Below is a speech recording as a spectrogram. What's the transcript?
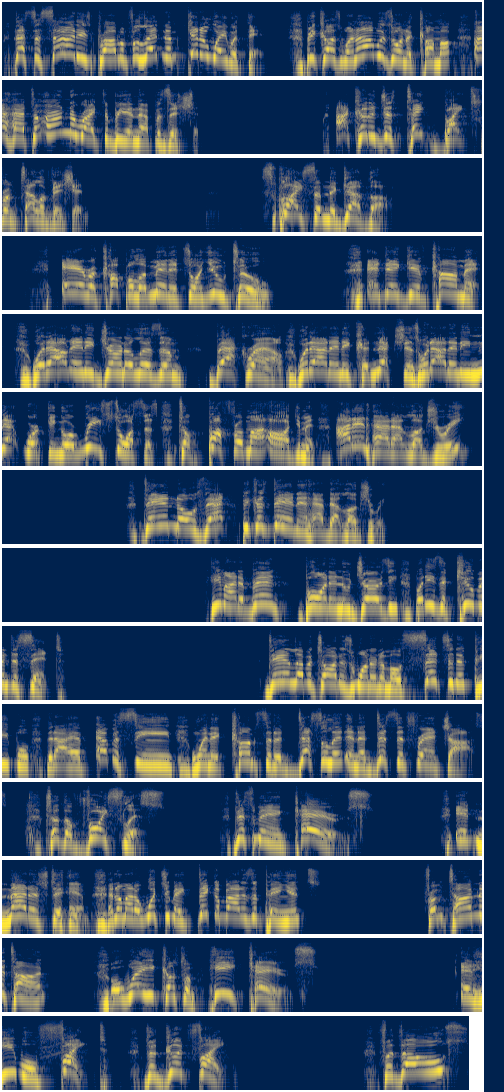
That's society's problem for letting them get away with it. Because when I was on the come up, I had to earn the right to be in that position. I couldn't just take bites from television, splice them together, air a couple of minutes on YouTube, and then give comment without any journalism background, without any connections, without any networking or resources to buffer my argument. I didn't have that luxury. Dan knows that because Dan didn't have that luxury. He might have been born in New Jersey, but he's of Cuban descent. Dan Le Batard is one of the most sensitive people that I have ever seen when it comes to the desolate and the disenfranchised, to the voiceless. This man cares. It matters to him. And no matter what you may think about his opinions, from time to time, or where he comes from, he cares. And he will fight the good fight for those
